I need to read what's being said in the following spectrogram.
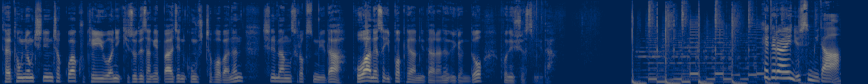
대통령 친인척과 국회의원이 기소 대상에 빠진 공수처 법안은 실망스럽습니다. 보완해서 입법해야 합니다라는 의견도 보내주셨습니다. 헤드라인 뉴스입니다.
